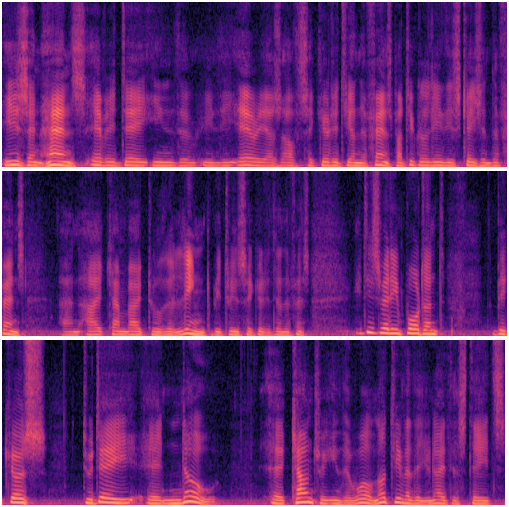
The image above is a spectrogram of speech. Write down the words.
is enhanced every day in the in the areas of security and defense, particularly in this case in defense. And I come back to the link between security and defense. It is very important because today uh, no uh, country in the world, not even the United States,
